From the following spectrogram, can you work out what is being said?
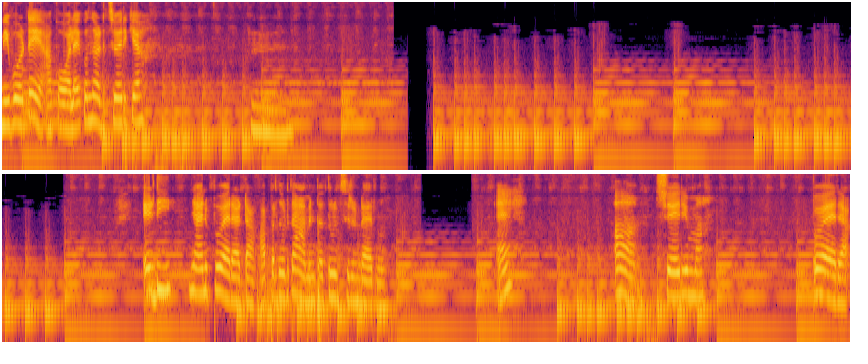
നീ പോട്ടെ ആ കോലയൊക്കെ ഒന്ന് അടിച്ചു വരയ്ക്ക എടി ഞാനിപ്പോൾ വരാട്ടാ. അപ്പുറത്തോടുത്ത് ആമിൻ തത്ത് വിളിച്ചിട്ടുണ്ടായിരുന്നു. ഏ ആ ശരി അമ്മ ഇപ്പൊ വരാം.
